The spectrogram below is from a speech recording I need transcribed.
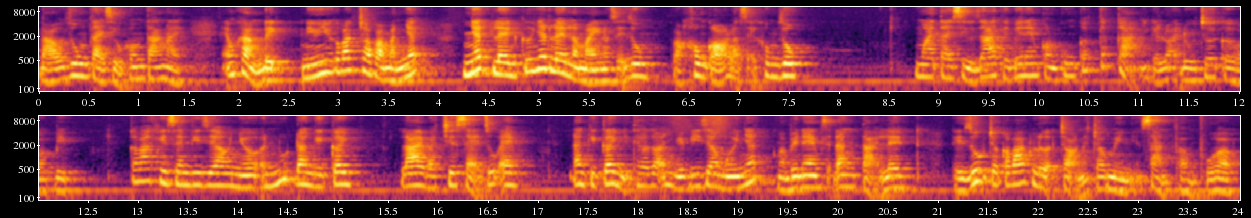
báo dung tài xỉu không tang này Em khẳng định nếu như các bác cho vào mặt nhất Nhất lên, cứ nhất lên là máy nó sẽ rung Và không có là sẽ không rung. Ngoài tài xỉu ra thì bên em còn cung cấp tất cả những cái loại đồ chơi cờ bạc bịp. Các bác khi xem video nhớ ấn nút đăng ký kênh Like và chia sẻ giúp em. Đăng ký kênh để theo dõi những cái video mới nhất mà bên em sẽ đăng tải lên Để giúp cho các bác lựa chọn cho mình những sản phẩm phù hợp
